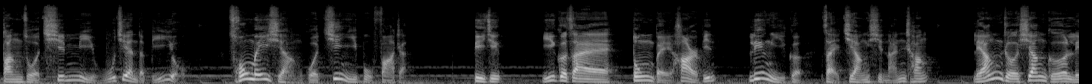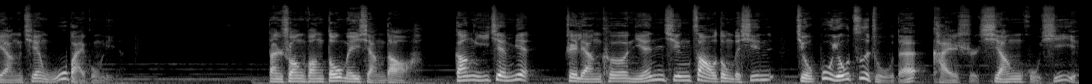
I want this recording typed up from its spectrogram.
当作亲密无间的笔友，从没想过进一步发展。毕竟，一个在东北哈尔滨，另一个在江西南昌，两者相隔两千五百公里呢。但双方都没想到啊，刚一见面，这两颗年轻躁动的心就不由自主地开始相互吸引。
